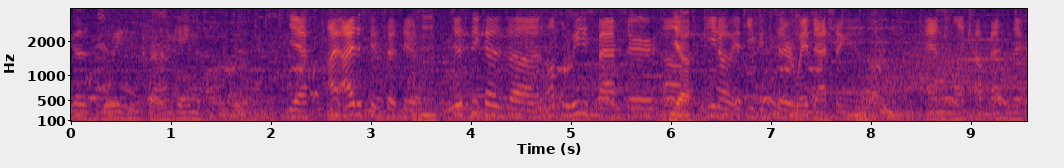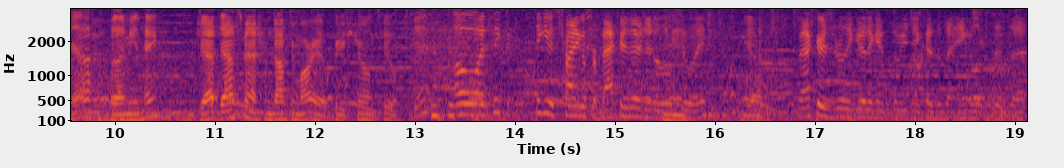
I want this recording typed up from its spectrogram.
because Luigi's ground game is really good. Yeah, I, I'd assume so too. Mhm. Just because uh, also Luigi's faster. Um, Yeah. You know, if you consider wave dashing and, and like how fast his air Yeah, moves. but I mean, hey, jab down smash from Dr. Mario, pretty strong too. Yeah. Oh, I think I think he was trying to go for back air there, did a little Mhm. too late. Yeah. Back air is really good against Luigi because of the angle it sends at.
